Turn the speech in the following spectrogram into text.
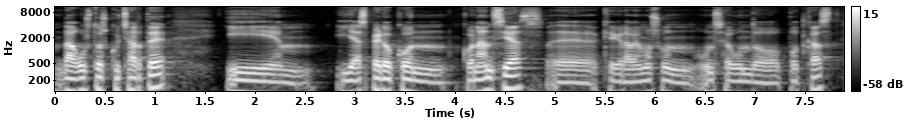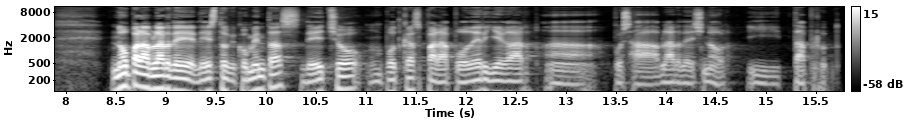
da gusto escucharte y, ya espero con, ansias eh, que grabemos un, segundo podcast. No para hablar de, esto que comentas, de hecho, un podcast para poder llegar a, pues a hablar de Schnorr y Taproot.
